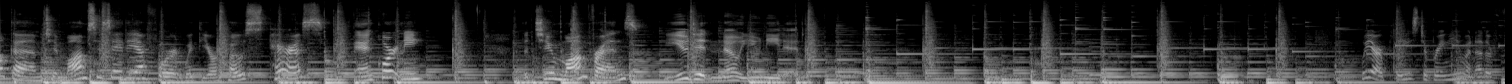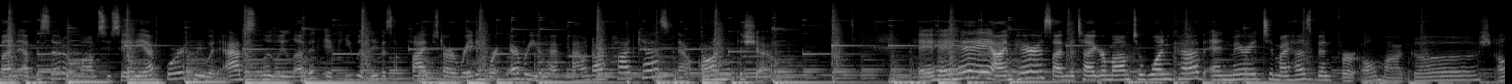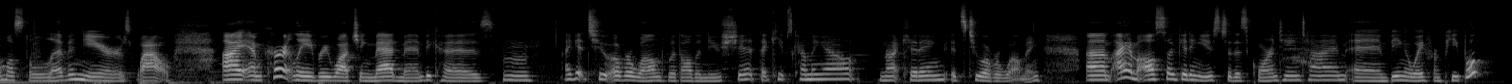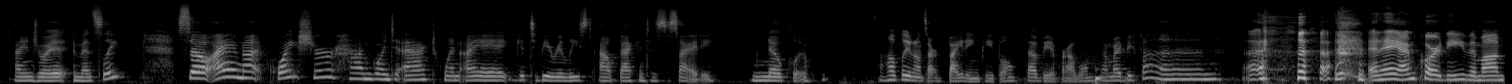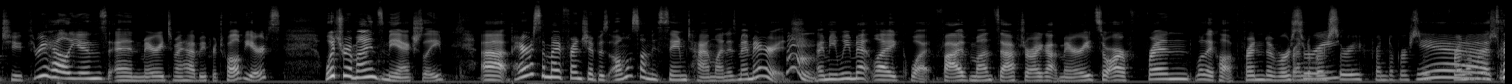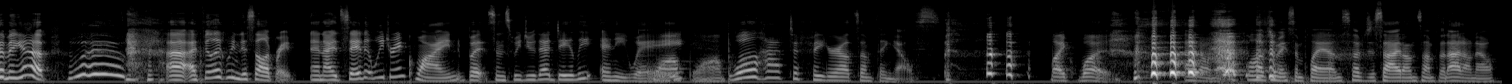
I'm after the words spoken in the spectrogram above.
Welcome to Moms Who Say the F Word with your hosts, Paris, and Courtney, the two mom friends you didn't know you needed. We are pleased to bring you another fun episode of Moms Who Say the F Word. We would absolutely love it if you would leave us a five star rating wherever you have found our podcast. Now, on with the show. Hey, hey, hey, I'm Paris. I'm the tiger mom to one cub and married to my husband for, oh my gosh, almost 11 years. Wow. I am currently rewatching Mad Men because mm, I get too overwhelmed with all the new shit that keeps coming out. Not kidding, it's too overwhelming. Um, I am also getting used to this quarantine time and being away from people. I enjoy it immensely. So I am not quite sure how I'm going to act when I get to be released out back into society. No clue. Well, hopefully, you don't start biting people. That would be a problem. That might be fun. and hey, I'm Courtney, the mom to three hellions and married to my hubby for 12 years. Which reminds me, actually, uh, Paris and my friendship is almost on the same timeline as my marriage. Hmm. I mean, we met like, what, five months after I got married. So our friend, what do they call it? Friend anniversary? Friend anniversary? Friend anniversary? Yeah, it's coming up. Woohoo! uh, I feel like we need to celebrate. And I'd say that we drink wine, but since we do that daily anyway, womp, womp. we'll have to figure out something else. like what? I don't know. We'll have to make some plans. Have to decide on something. I don't know.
